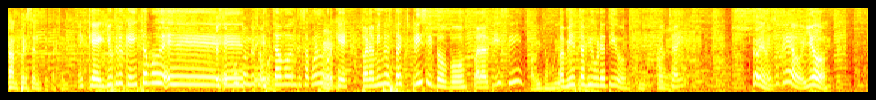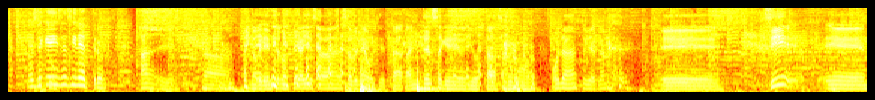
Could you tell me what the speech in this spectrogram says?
tan presente, ¿cachai? Es que yo creo que ahí estamos, eh, en eh, desacuerdo. estamos en desacuerdo Pero- porque para mí no está explícito, po. para ti sí. Para mí está muy Para mí está difícil. figurativo, Ah, ¿cachai? Está bien. Eso creo, yo. No sé qué dice Sinestro. Ah, eh, está- no quería interrumpir ahí esa, esa pelea porque estaba tan intensa que yo estaba así como, hola, estoy acá. Eh, sí, eh,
